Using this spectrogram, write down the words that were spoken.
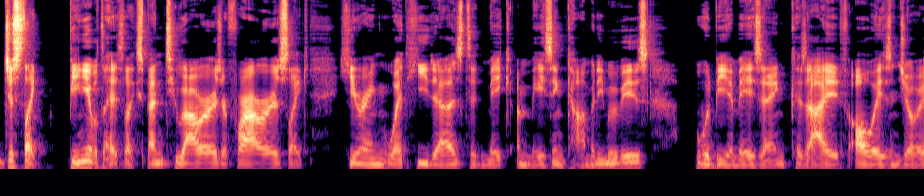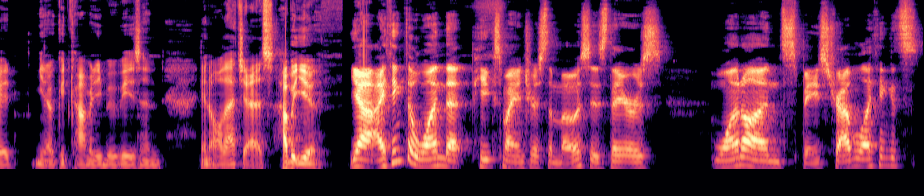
Just like being able to like spend two hours or four hours like hearing what he does to make amazing comedy movies would be amazing because I've always enjoyed you know good comedy movies and and all that jazz. How about you? Yeah, I think the one that piques my interest the most is there's one on space travel. I think it's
